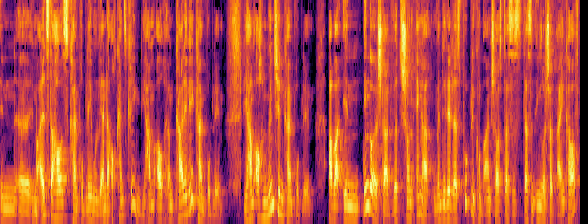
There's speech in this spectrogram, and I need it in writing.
in, äh, im Alsterhaus kein Problem und werden da auch keins kriegen. Die haben auch im KDW kein Problem. Die haben auch in München kein Problem. Aber in Ingolstadt wird es schon enger. Und wenn du dir das Publikum anschaust, das, es, das in Ingolstadt einkauft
